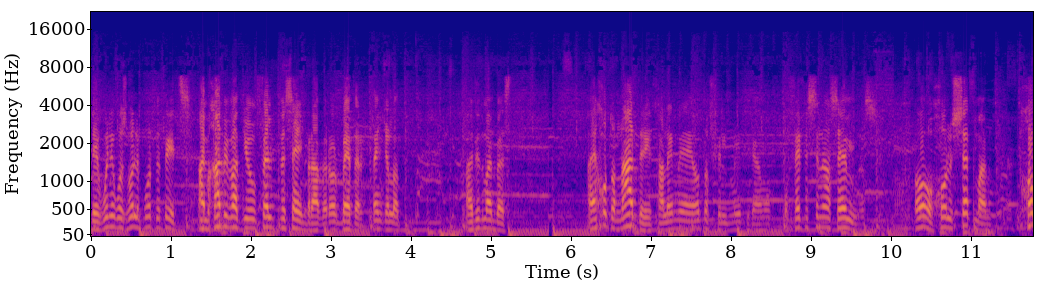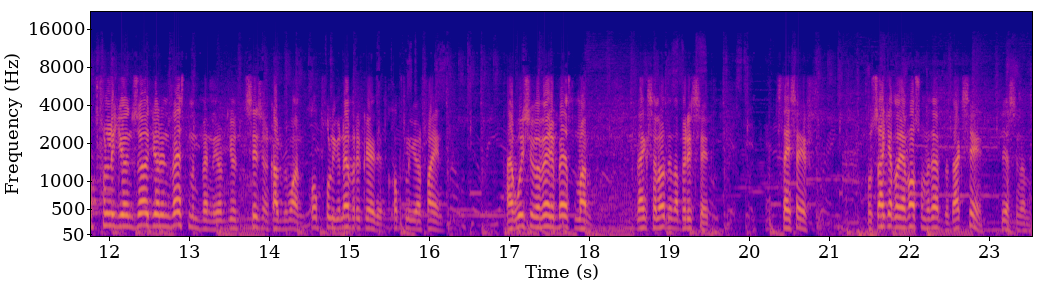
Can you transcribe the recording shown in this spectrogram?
The winning was well worth the pitch. I'm happy that you felt the same, brother, or better. Thank you a lot. I did my best. Α, έχω τον Άντρι, αλλά είναι όντω φιλμίτικα μου. Ο Φέφης είναι ένας Έλληνας. Oh, holy shit, man. Hopefully you enjoyed your investment, man, your, your decision, Calvin One. Hopefully you never regret it. Hopefully you're fine. I wish you the very best, man. Thanks a lot and appreciate. Stay safe. Φουζάκια το διαβάσουμε μετά, εντάξει. Τι συγγνώμη.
